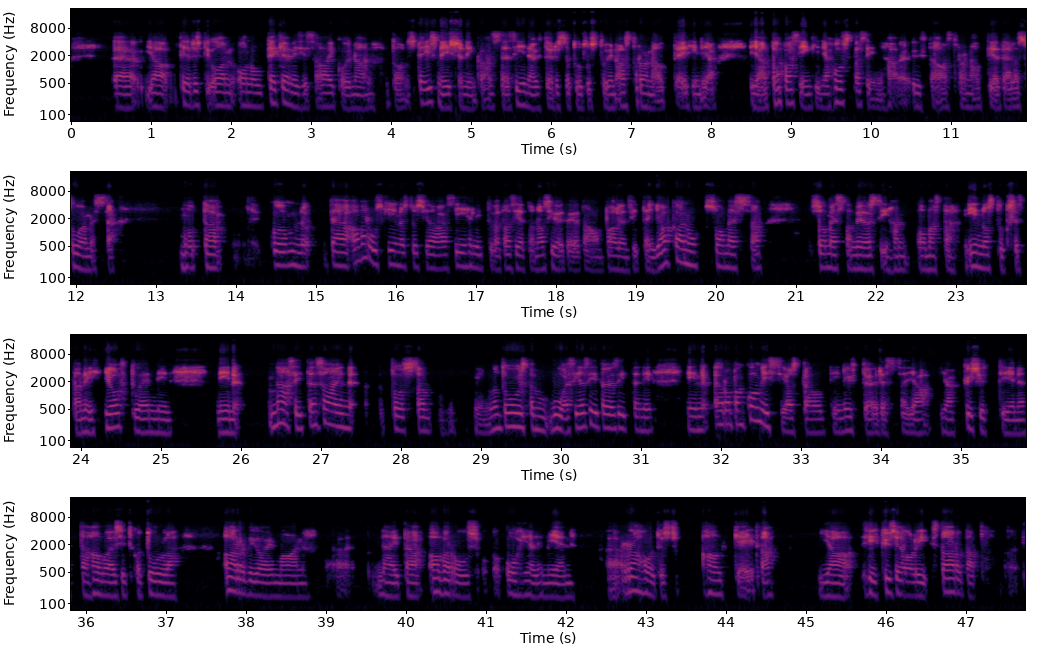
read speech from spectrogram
ja tietysti on, on ollut tekemisissä aikoinaan tuon Space Nationin kanssa ja siinä yhteydessä tutustuin astronautteihin ja, ja tapasinkin ja hostasin yhtä astronauttia täällä Suomessa. Mutta kun tämä avaruuskiinnostus ja siihen liittyvät asiat on asioita, joita on paljon sitten jakanut somessa, somessa myös ihan omasta innostuksestani johtuen, niin, niin mä sitten sain tuossa niin no muistan vuosia siitä jo sitten, niin, niin Euroopan komissiosta oltiin yhteydessä ja, ja kysyttiin, että haluaisitko tulla arvioimaan näitä avaruusohjelmien rahoitushankkeita. Ja siis kyse oli startup,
